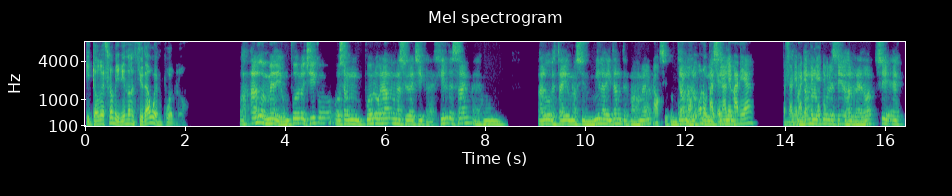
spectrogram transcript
¿Y todo eso viviendo en ciudad o en pueblo? Pues algo en medio, un pueblo chico, o sea, un pueblo grande, una ciudad chica. Hildesheim es un, algo que está ahí unos 100.000 habitantes más o menos. si contamos los bueno, para Alemania, si Alemania contamos los pueblecidos alrededor, sí, es,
